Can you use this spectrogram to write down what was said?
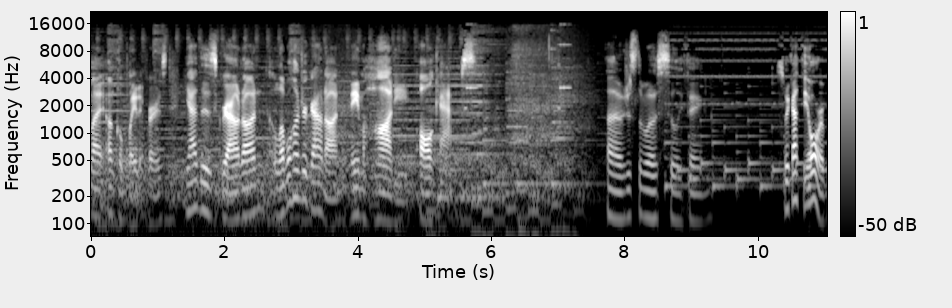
My uncle played it first. He had this Groudon, a level 100 Groudon, named Hottie, all caps. Uh, it was just the most silly thing. So we got the orb.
